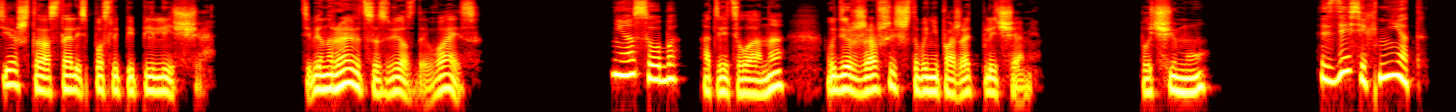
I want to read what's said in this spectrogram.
те, что остались после пепелища. Тебе нравятся звезды, Вайс?» «Не особо», — ответила она, удержавшись, чтобы не пожать плечами. «Почему?» «Здесь их нет»,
